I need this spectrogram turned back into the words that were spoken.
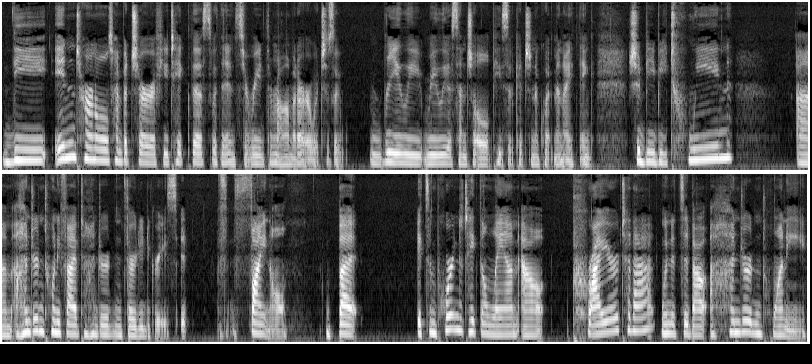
The internal temperature, if you take this with an instant read thermometer, which is a really, really essential piece of kitchen equipment, I think, should be between um, 125 to 130 degrees. It, final. But it's important to take the lamb out prior to that when it's about 120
